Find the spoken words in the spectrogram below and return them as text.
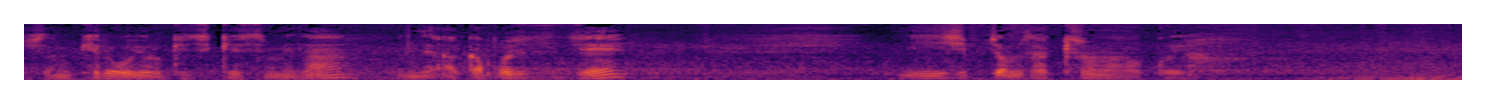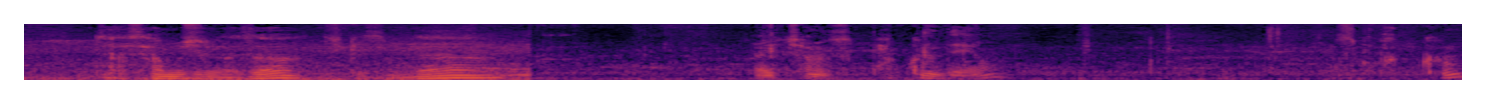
13kg 이렇게 찍겠습니다. 근데 아까 보셨지? 20.4kg 나왔고요. 자, 사무실 가서 찍겠습니다. 아, 이 차는 스파크인데요. 스파크?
